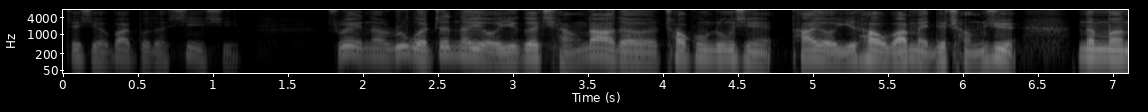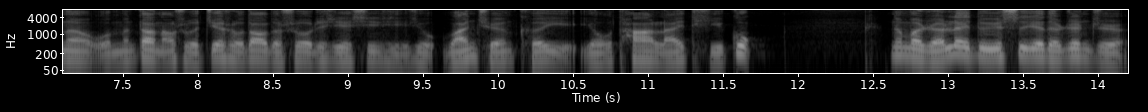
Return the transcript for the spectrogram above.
这些外部的信息。所以呢，如果真的有一个强大的操控中心，它有一套完美的程序，那么呢，我们大脑所接收到的所有这些信息就完全可以由它来提供。那么，人类对于世界的认知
